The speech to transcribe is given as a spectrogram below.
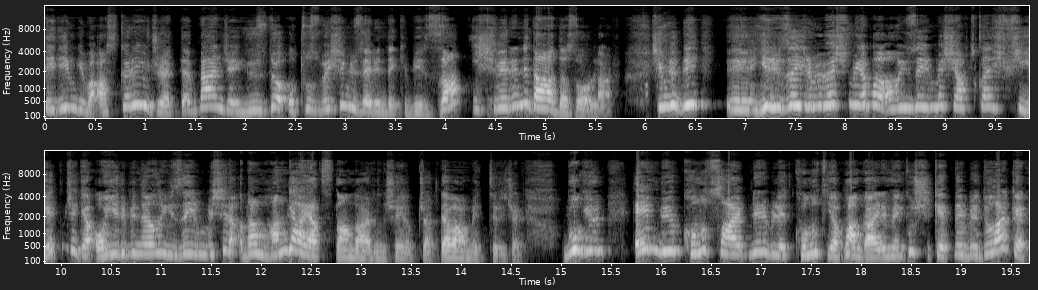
dediğim gibi asgari ücrette bence yüzde 35'in üzerindeki bir zam işvereni daha da zorlar. Şimdi bir e, %25 mi yapalım ama %25 yaptıktan hiçbir şey yetmeyecek. Ya 17 bin liranın %25'iyle adam hangi hayat standartını şey yapacak, devam ettirecek? Bugün en büyük konut sahipleri bile, konut yapan gayrimenkul şirketleri bile diyorlar ki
